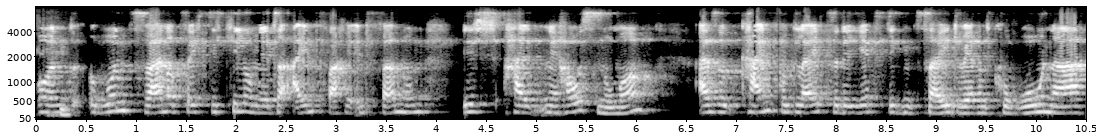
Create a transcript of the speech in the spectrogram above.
Und rund 260 Kilometer einfache Entfernung ist halt eine Hausnummer. Also kein Vergleich zu der jetzigen Zeit während Corona,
